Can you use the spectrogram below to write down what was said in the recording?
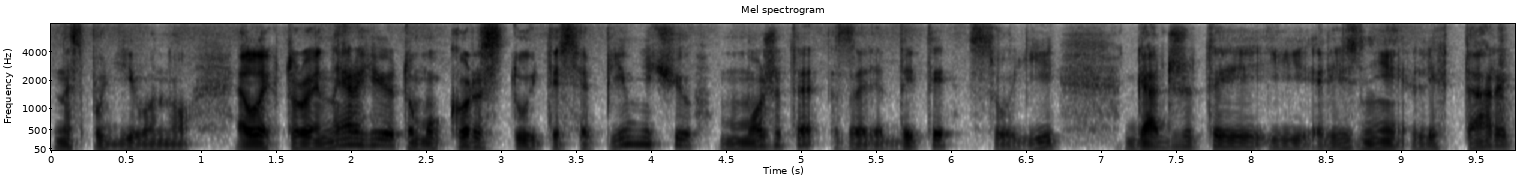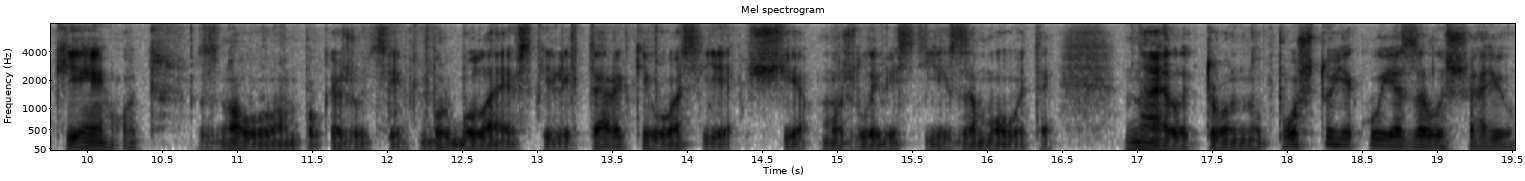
несподівано електроенергію, тому користуйтеся північю, можете зарядити свої гаджети і різні ліхтарики. От Знову вам покажу ці бурбулаївські ліхтарики. У вас є ще можливість їх замовити на електронну пошту, яку я залишаю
